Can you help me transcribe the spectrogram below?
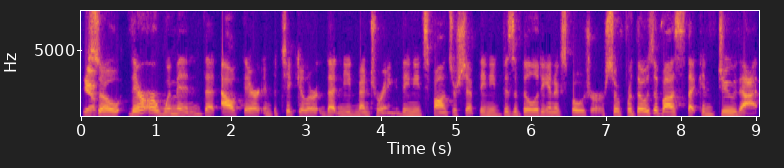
Yep. So there are women that out there in particular that need mentoring. They need sponsorship. They need visibility and exposure. So for those of us that can do that,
